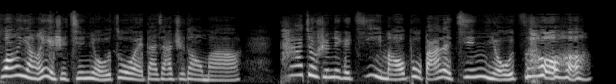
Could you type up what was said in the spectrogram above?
汪洋也是金牛座哎，大家知道吗？他就是那个一毛不拔的金牛座。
